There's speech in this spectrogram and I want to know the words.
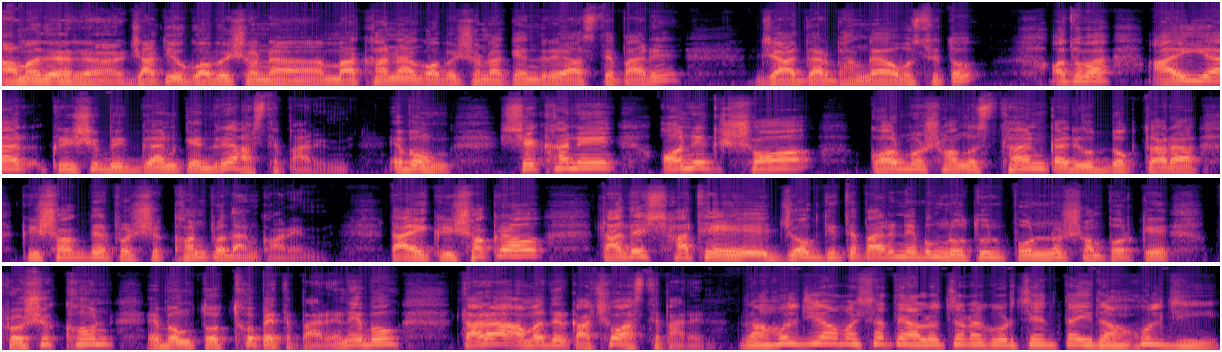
আমাদের জাতীয় গবেষণা, মাখানা গবেষণা কেন্দ্রে আসতে পারে, যা দারভাঙ্গায় অবস্থিত, অথবা আইআর কৃষি বিজ্ঞান কেন্দ্রে আসতে পারেন। এবং সেখানে অনেক স্ব কর্মসংস্থানকারী উদ্যোক্তারা কৃষকদের প্রশিক্ষণ প্রদান করেন। তাই কৃষকরাও তাদের সাথে যোগ দিতে পারেন এবং নতুন পণ্য সম্পর্কে প্রশিক্ষণ এবং তথ্য পেতে পারেন এবং তারা আমাদের কাছেও আসতে পারেন। রাহুলজি আমার সাথে আলোচনা করছেন। তাই রাহুলজি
